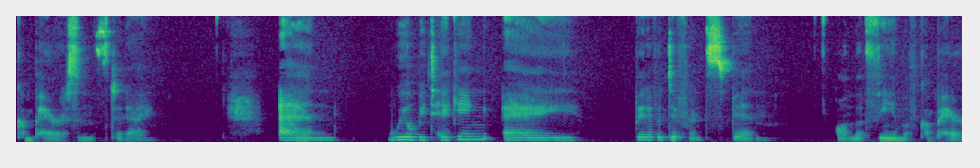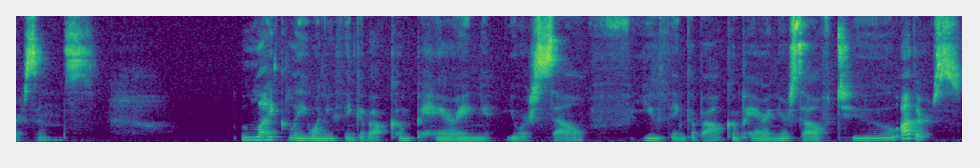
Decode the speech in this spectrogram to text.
comparisons today. And we'll be taking a bit of a different spin on the theme of comparisons. Likely, when you think about comparing yourself, you think about comparing yourself to others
